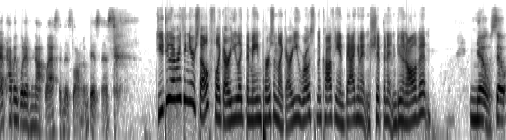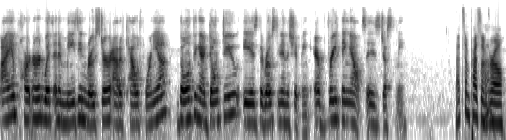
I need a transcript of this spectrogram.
I probably would have not lasted this long in business. Do you do everything yourself? Like, are you like the main person? Like, are you roasting the coffee and bagging it and shipping it and doing all of it? No. So I am partnered with an amazing roaster out of California. The only thing I don't do is the roasting and the shipping. Everything else is just me. That's impressive, Wow. girl.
